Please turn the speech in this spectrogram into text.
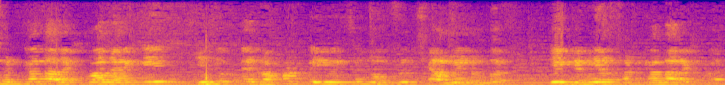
ਸੜਕਾਂ ਦਾ ਰਕਬਾ ਲੈ ਕੇ ਜਿਹਦੇ ਉੱਤੇ ਰਫੜ ਪਈ ਹੋਈ ਸੀ 996 ਨੰਬਰ ਇਹ ਗਲੀਆਂ ਸੜਕਾਂ ਦਾ ਰਕਬਾ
